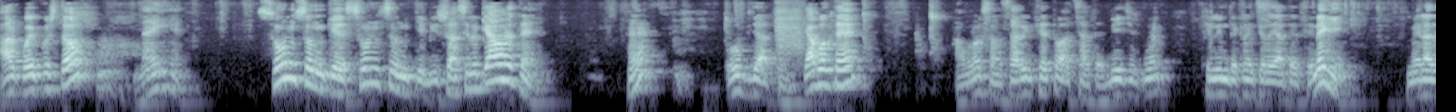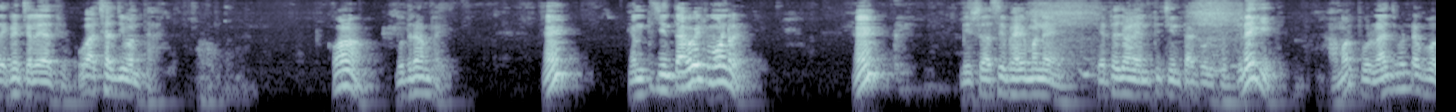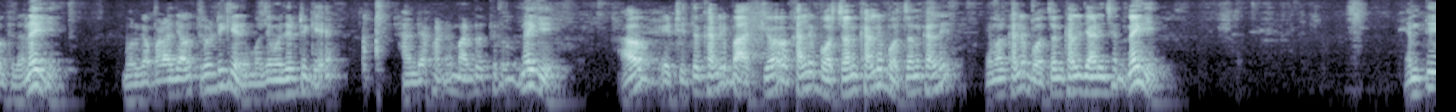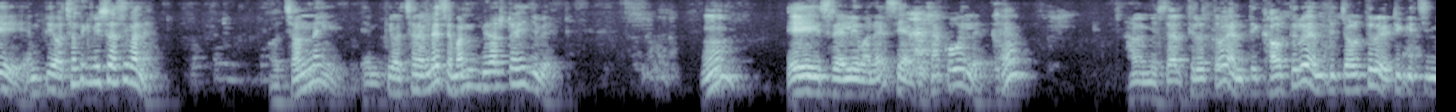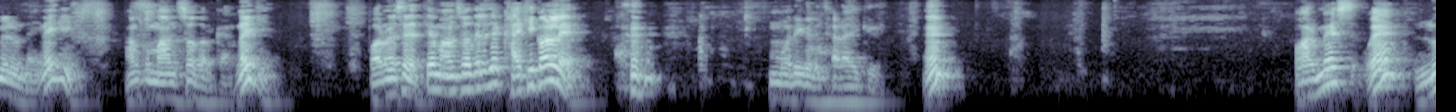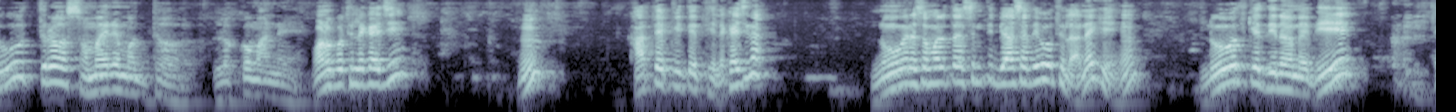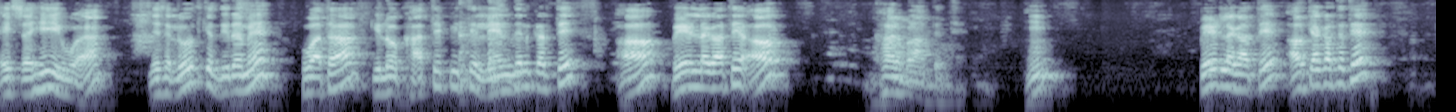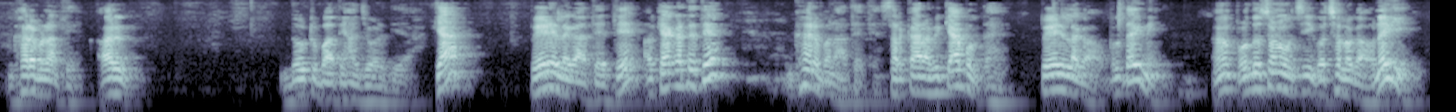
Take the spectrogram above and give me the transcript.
और कोई कुछ तो नहीं है। सुन सुन के, सुन सुन के विश्वासी लोग क्या होते हैं? हैं? उब जाते हैं। क्या बोलते हैं? हम लोग संसारिक थे तो अच्छा थे। बीच में फ़िल्म देखने चले जाते थे, नहीं कि? मेला देखने चले जाते वो अच्छा जीवन था। कौन? बुधराम भाई। हैं ଏମିତି ଚିନ୍ତା ହୁଏ କି ମନରେ ହେଁ ବିଶ୍ୱାସୀ ଭାଇମାନେ କେତେ ଜଣ ଏମିତି ଚିନ୍ତା କରୁଛନ୍ତି ନାଇଁ କି ଆମର ପୁରୁଣା ଜୀବନଟା ଭଲ ଥିଲା ନାଇଁ କି ମୁର୍ଗାପାଡ଼ା ଯାଉଥିଲୁ ଟିକେ ମଝି ମଝିରେ ଟିକେ ହାଣ୍ଡିଆ ଫାଣ୍ଡିଆ ମାରିଦେଉଥିଲୁ ନାଇଁ କି ଆଉ ଏଠି ତ ଖାଲି ବାକ୍ୟ ଖାଲି ବଚନ ଖାଲି ବଚନ ଖାଲି ଏମାନେ ଖାଲି ବଚନ ଖାଲି ଜାଣିଛନ୍ତି ନାଇଁ କି ଏମିତି ଏମିତି ଅଛନ୍ତି କି ବିଶ୍ୱାସୀ ମାନେ ଅଛନ୍ ନାଇଁ ଏମିତି ଅଛନ୍ ହେଲେ ସେମାନେ ବିନଷ୍ଟ ହେଇଯିବେ ହୁଁ ଏଇ ଇସ୍ରାଏଲି ମାନେ ସେ କଥା କହିଲେ ହେଁ ଆମେ ମିଶାରେ ଥିଲୁ ତ ଏମିତି ଖାଉଥିଲୁ ଏମିତି ଚଳୁଥିଲୁ ଏଠି କିଛି ମିଳୁନାହିଁ ନାଇଁ କି ଆମକୁ ମାଂସ ଦରକାର ନାଇଁ କି ପରମେଶ୍ୱର ଏତେ ମାଂସ ଦେଲେ ଯେ ଖାଇକି କଣଲେ ମରିଗଲେ ଝାଡ଼ା ହେଇକିରି ହେଁ ପରମେଶ୍ୱର ଲୁତ୍ର ସମୟରେ ମଧ୍ୟ ଲୋକମାନେ କ'ଣ କରୁଥିଲେ ଲେଖା ହେଇଛି ହୁଁ ଖାତେ ପିତେ ଥିଲେ ଲେଖା ହେଇଛି ନା नूह समय तो सेमती शादी होता नहीं कि? लूत के दिनों में भी ऐसा ही हुआ। जैसे लूत के दिनों में हुआ था कि लोग खाते पीते लेन देन करते और पेड़ लगाते और घर बनाते थे। हम्म? पेड़ लगाते और क्या करते थे? घर बनाते। और दो टू बात यहाँ जोड़ दिया। क्या? पेड़ लगाते थे और क्या करते थे? घर बनाते थे। सरकार अभी क्या बोलता है? पेड़ लगाओ। बोलता ही नहीं। हाँ प्रदूषण होची गछ लगाओ, नहीं कि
